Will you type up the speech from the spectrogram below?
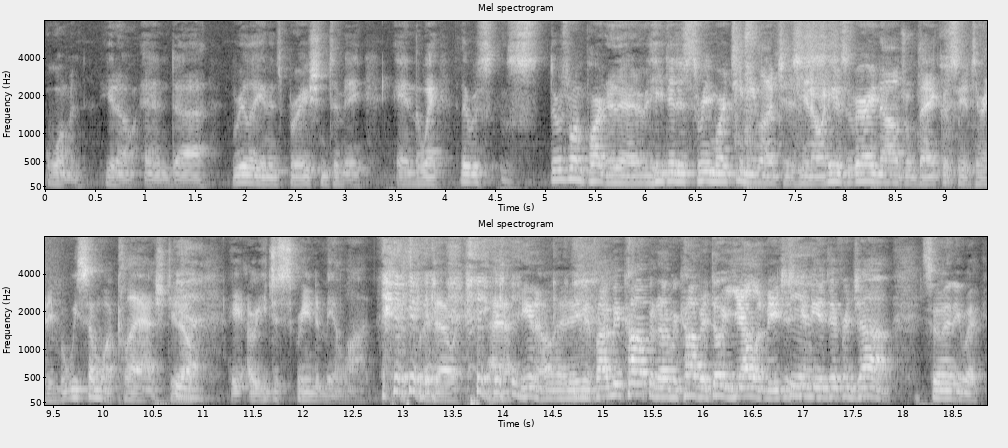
woman, you know, and uh, really an inspiration to me in the way there was there was one partner there. He did his three martini lunches, you know, and he was a very knowledgeable bankruptcy attorney, but we somewhat clashed, you know. Yeah. he, or he just screamed at me a lot. Let's put it that way. Uh, you know, and if I'm incompetent, I'm incompetent. Don't yell at me. Just give me a different job. So anyway,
